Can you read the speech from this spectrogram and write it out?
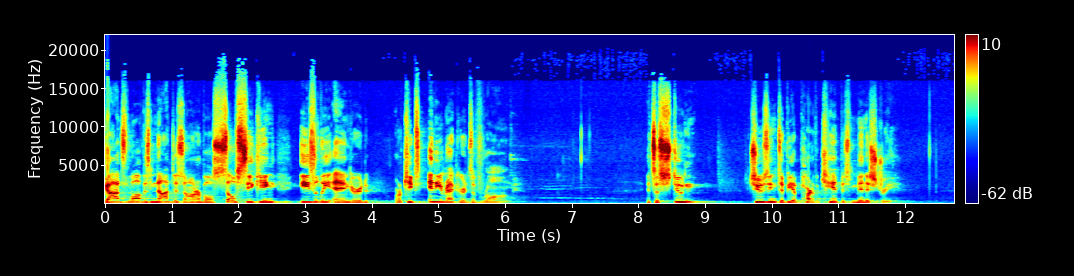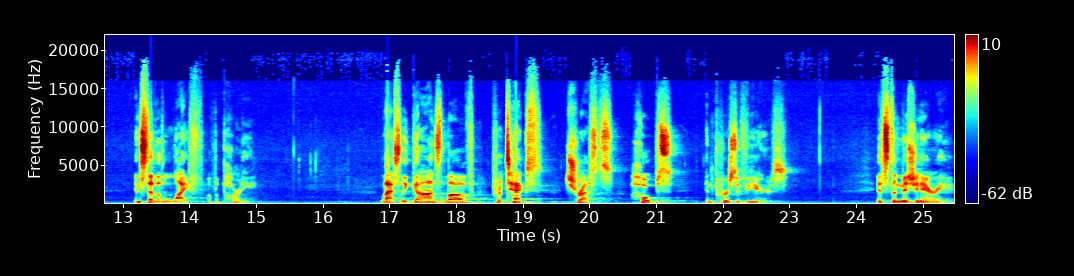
God's love is not dishonorable, self seeking, easily angered, or keeps any records of wrong. It's a student choosing to be a part of a campus ministry instead of the life of the party. Lastly, God's love protects, trusts, hopes, and perseveres. It's the missionary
